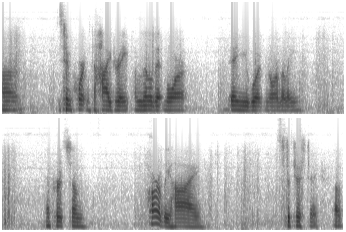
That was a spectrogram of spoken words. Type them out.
Uh, it's important to hydrate a little bit more than you would normally. I've heard some horribly high statistic of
